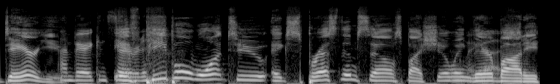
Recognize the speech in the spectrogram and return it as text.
dare you? I'm very conservative. if people want to express themselves by showing Oh their God. body,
